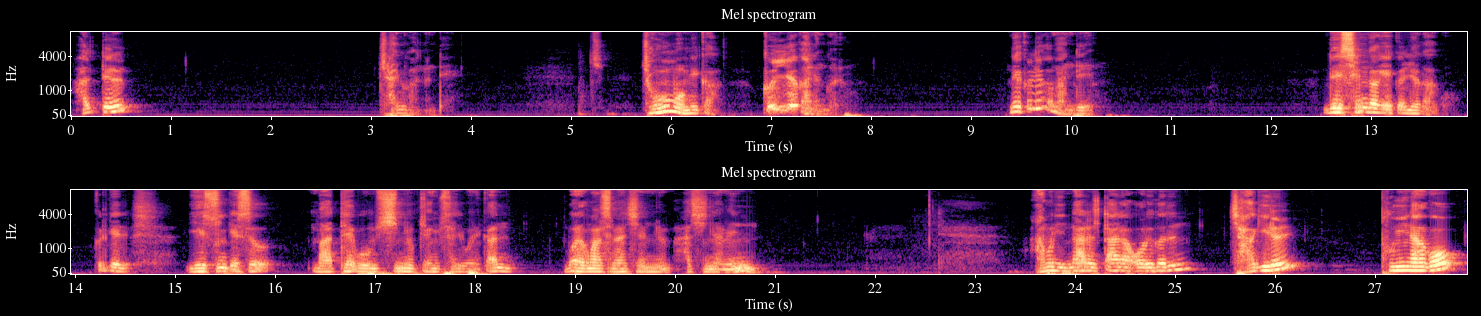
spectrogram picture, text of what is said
할 때는 자유가 없는데 종은 뭡니까? 끌려가는 거예요. 내 끌려가면 안 돼요. 내 생각에 끌려가고 그렇게 예수님께서 마태복음 16장 24절 보니까 뭐라고 말씀하시냐면 아무리 나를 따라오르거든 자기를 부인하고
